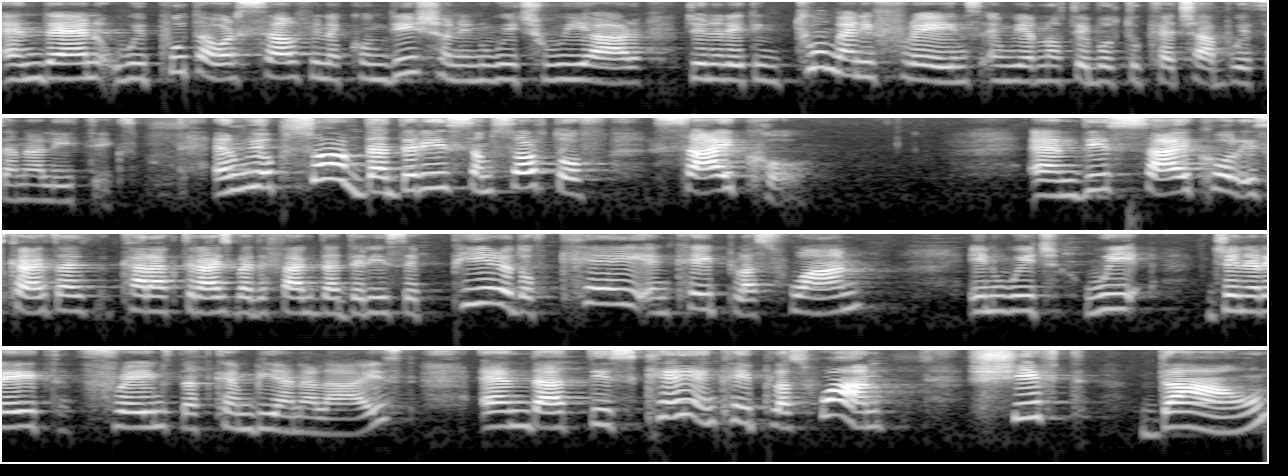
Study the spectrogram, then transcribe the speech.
and then we put ourselves in a condition in which we are generating too many frames and we are not able to catch up with analytics. And we observe that there is some sort of cycle and this cycle is characterized by the fact that there is a period of k and k plus 1 in which we generate frames that can be analyzed, and that this k and k plus 1 shift down.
